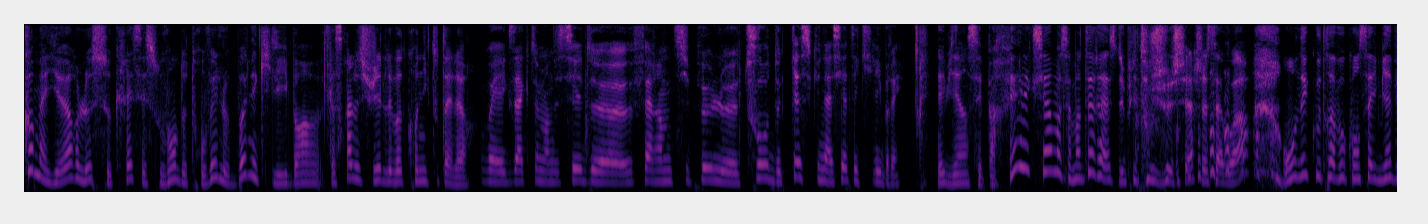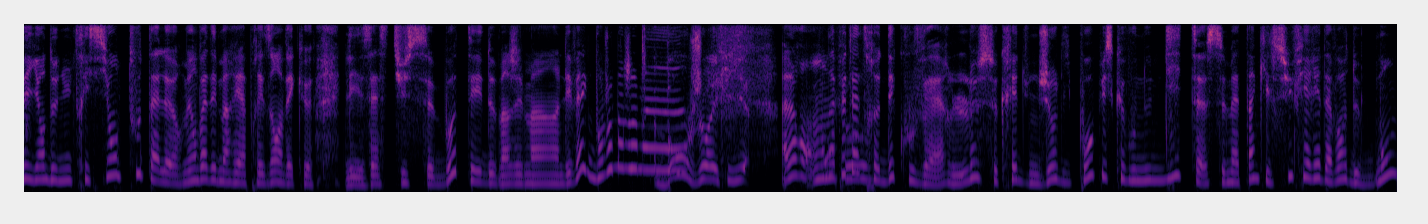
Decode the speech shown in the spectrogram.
comme ailleurs, le secret c'est souvent de trouver le bon équilibre. Ça sera le sujet de votre chronique tout à l'heure. Oui, exactement, d'essayer de faire un petit peu le tour de qu'est-ce qu'une assiette équilibrée. Eh bien, c'est parfait, Alexia. Moi, ça m'intéresse. Depuis tout, je cherche à savoir. On écoutera vos conseils bienveillants de nutrition tout à l'heure. Mais on va démarrer à présent avec euh, les astuces beauté de Benjamin Lévesque. Bonjour, Benjamin. Bonjour les filles. Alors, on a peut-être découvert le secret d'une jolie peau puisque vous nous dites ce matin qu'il suffirait d'avoir de bons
